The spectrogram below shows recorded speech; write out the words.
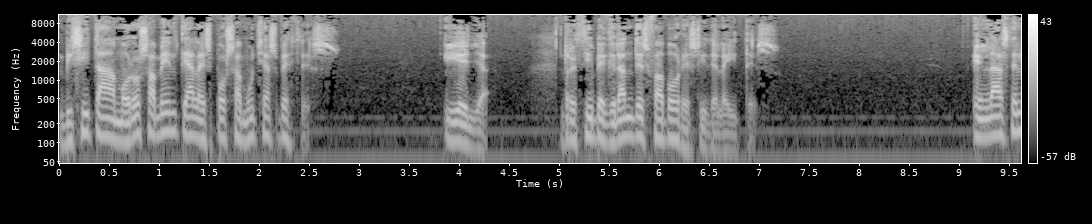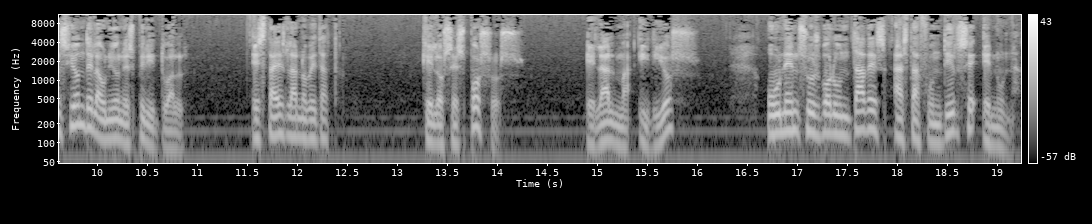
visita amorosamente a la esposa muchas veces, y ella recibe grandes favores y deleites. En la ascensión de la unión espiritual, esta es la novedad, que los esposos, el alma y Dios, unen sus voluntades hasta fundirse en una.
